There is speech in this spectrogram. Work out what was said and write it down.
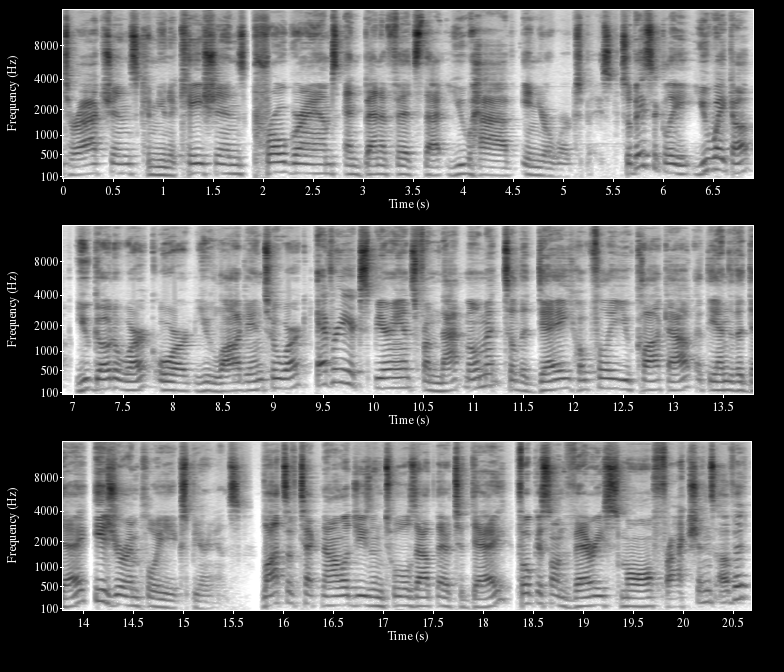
interactions, communications, programs, and benefits that you have in your workspace. So basically, you wake up, you go to work, or you log into work. Every experience from that moment till the day, hopefully, you clock out at the end of the day, is your employee experience. Lots of technologies and tools out there today focus on very small fractions of it.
